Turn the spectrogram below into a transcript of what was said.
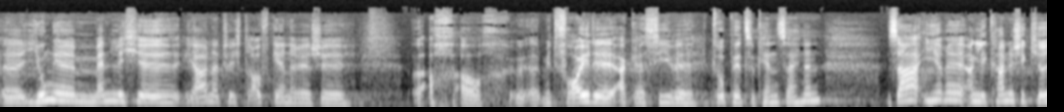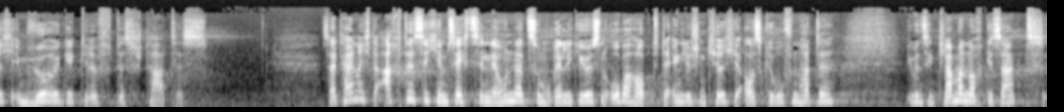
äh, junge, männliche, ja natürlich draufgänerische, äh, auch, auch äh, mit Freude aggressive Gruppe zu kennzeichnen, sah ihre anglikanische Kirche im Würgegriff des Staates. Seit Heinrich VIII. sich im 16. Jahrhundert zum religiösen Oberhaupt der englischen Kirche ausgerufen hatte, übrigens in Klammern noch gesagt,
